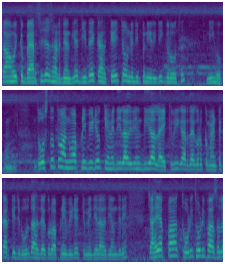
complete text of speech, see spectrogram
ਤਾਂ ਉਹ ਇੱਕ ਵਾਇਰਸ ਜਿਹਾ ਛੱਡ ਜਾਂਦੀ ਆ, ਜਿਹਦੇ ਕਰਕੇ ਝੋਨੇ ਦੀ ਪਨੀਰੀ ਦੀ ਗਰੋਥ ਨਹੀਂ ਹੋ ਪਾਉਂਦੀ। ਦੋਸਤੋ, ਤੁਹਾਨੂੰ ਆਪਣੀ ਵੀਡੀਓ ਕਿਵੇਂ ਦੀ ਲੱਗਦੀ ਹੁੰਦੀ ਆ ਲਾਈਕ ਵੀ ਕਰ ਦਿਆ ਕਰੋ ਕਮੈਂਟ ਕਰਕੇ ਜਰੂਰ ਦੱਸ ਦਿਆ ਕਰੋ ਆਪਣੀ ਵੀਡੀਓ ਕਿਵੇਂ ਦੀ ਲੱਗਦੀ ਹੁੰਦੇ ਨੇ। ਚਾਹੇ ਆਪਾਂ ਥੋੜੀ ਥੋੜੀ ਫਸਲ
